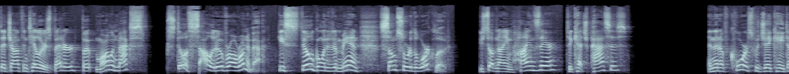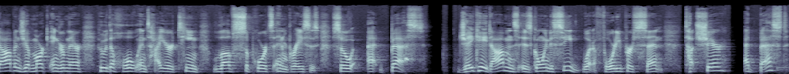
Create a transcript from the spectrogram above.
that Jonathan Taylor is better, but Marlon Mack's still a solid overall running back. He's still going to demand some sort of the workload. You still have Nyheim Hines there to catch passes. And then, of course, with J.K. Dobbins, you have Mark Ingram there, who the whole entire team loves, supports, and embraces. So, at best, J.K. Dobbins is going to see, what, a 40% touch share at best?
